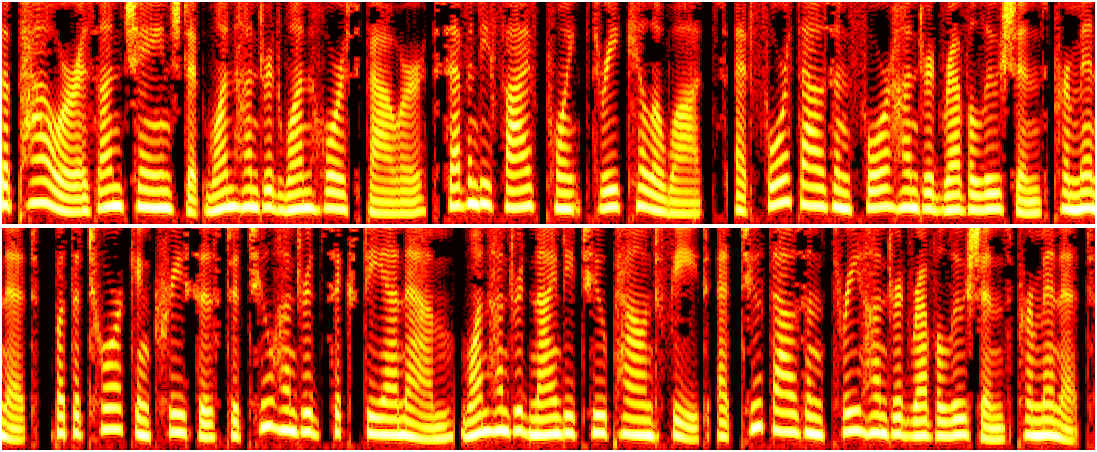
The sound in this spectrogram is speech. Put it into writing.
The power is unchanged at 101 horsepower, 75.3 kilowatts at 4400 revolutions per minute, but the torque increases to 260 Nm, 192 pound-feet at 2300 revolutions per minute.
